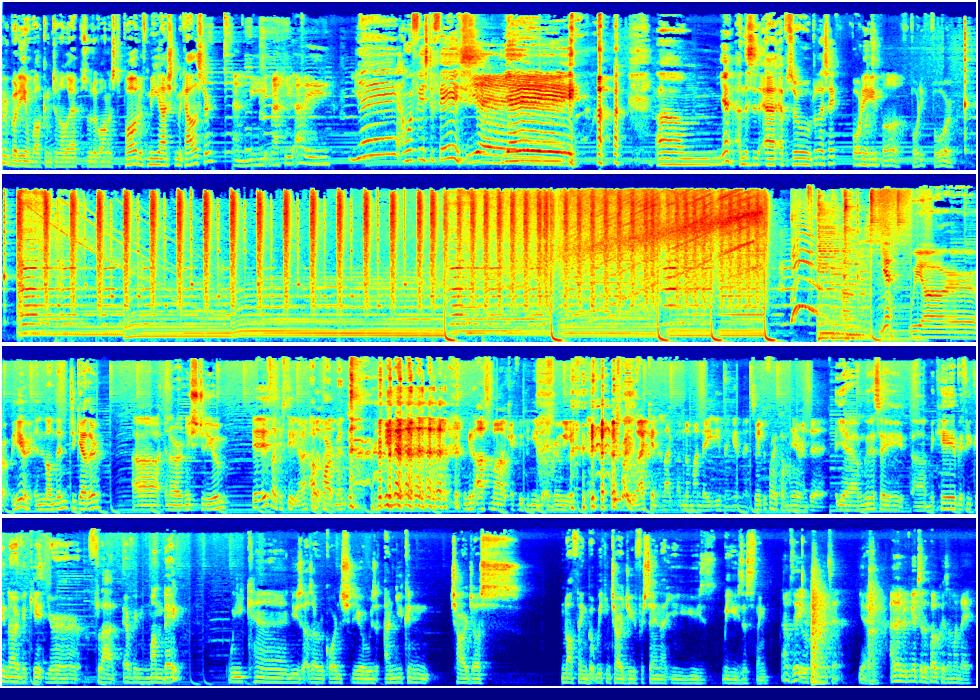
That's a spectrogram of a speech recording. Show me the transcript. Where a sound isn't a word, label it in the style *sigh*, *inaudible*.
everybody, and welcome to another episode of Honest to Pod with me, Ashton McAllister. And me, Matthew Ali. Yay! And we're face to face. Yay! Yay! *laughs* um, yeah, and this is uh, episode. What did I say? 40, 44. 44. We are here in London together uh, in our new studio It is like a studio. I apartment. *laughs* I'm gonna ask Mark if we can use it every week. *laughs* He's probably working like on the Monday evening, isn't it? So we could probably come here and do it. Yeah, I'm gonna say, uh, McCabe, if you can now vacate your flat every Monday, we can use it as our recording studios, and you can charge us nothing, but we can charge you for saying that you use we use this thing. Absolutely, we'll promote it, Yeah. and then we can get to the pokers on Monday.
